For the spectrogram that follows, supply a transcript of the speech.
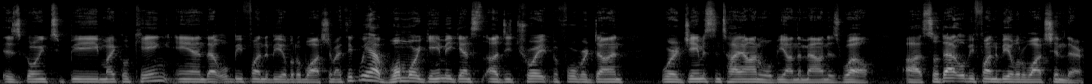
is going to be Michael King, and that will be fun to be able to watch him. I think we have one more game against uh, Detroit before we're done, where Jameson Taillon will be on the mound as well. Uh, so that will be fun to be able to watch him there.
